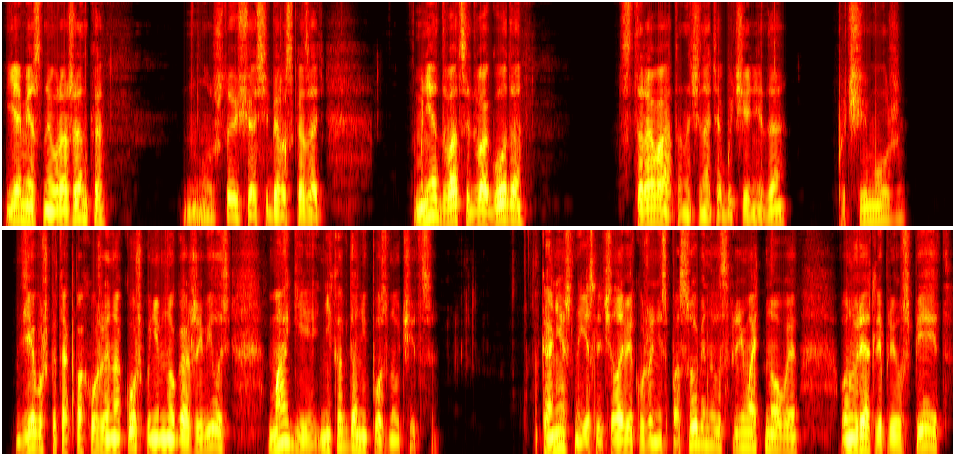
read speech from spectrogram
Я местная уроженка. Ну, что еще о себе рассказать? Мне 22 года, Старовато начинать обучение, да? Почему же? Девушка, так похожая на кошку, немного оживилась. Магии никогда не поздно учиться. Конечно, если человек уже не способен воспринимать новое, он вряд ли преуспеет.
